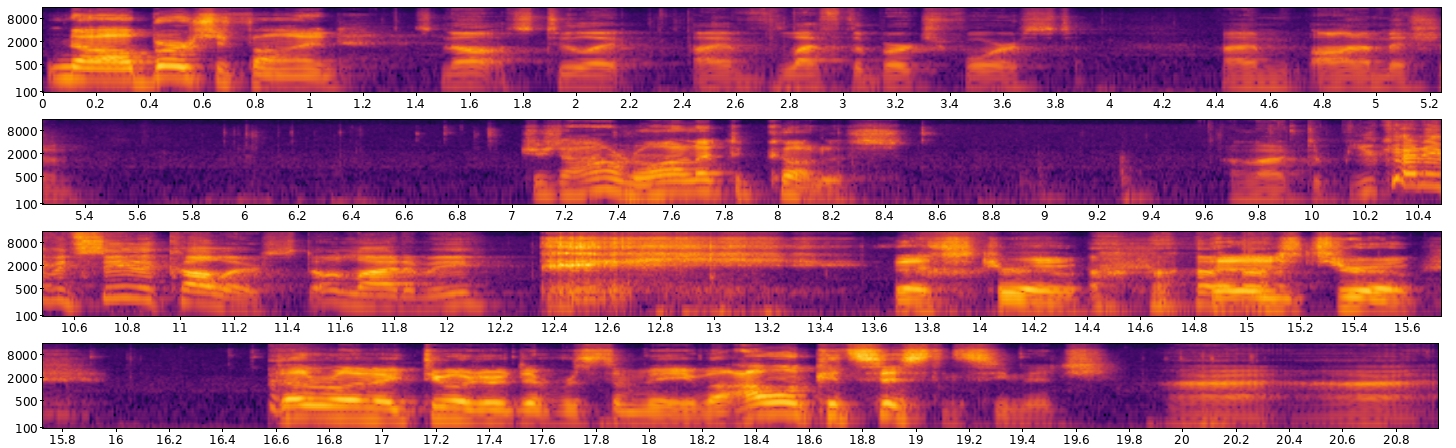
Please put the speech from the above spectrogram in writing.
no, birch is fine. No, it's too late. I've left the birch forest. I'm on a mission. Just, I don't know, I like the colors. I like the... You can't even see the colors. Don't lie to me. That's true. that is true. Doesn't really make too much of a difference to me, but I want consistency, Mitch. All right, all right.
